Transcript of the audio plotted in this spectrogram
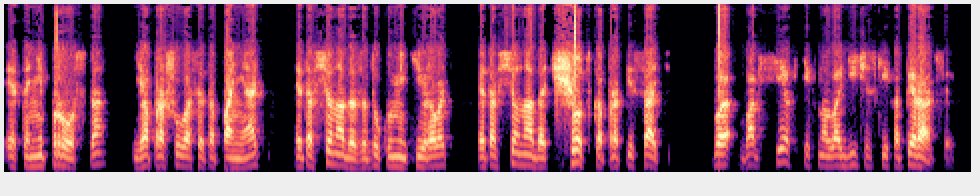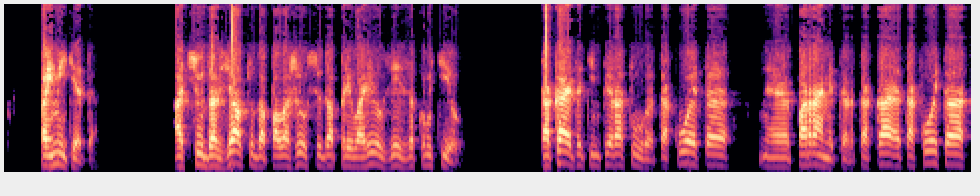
Это не просто. Я прошу вас это понять. Это все надо задокументировать. Это все надо четко прописать в, во всех технологических операциях. Поймите это. Отсюда взял, туда положил, сюда приварил, здесь закрутил такая-то температура, такой-то э, параметр, такая, такой-то,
